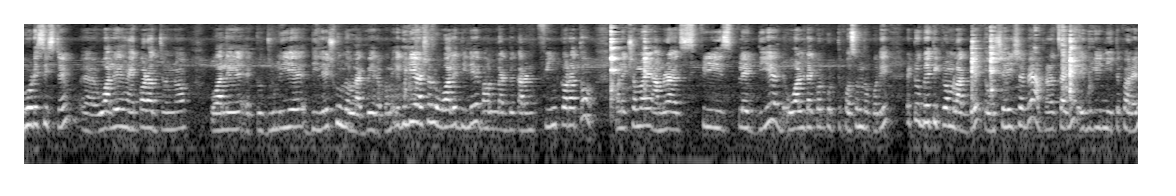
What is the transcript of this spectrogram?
ঘড়ি সিস্টেম ওয়ালে হ্যাং করার জন্য ওয়ালে একটু ঝুলিয়ে দিলে সুন্দর লাগবে এরকম। এগুলি আসলে ওয়ালে দিলে ভালো লাগবে কারণ প্রিন্ট করা তো অনেক সময় আমরা ফ্রিজ প্লেট দিয়ে ওয়াল ডেকোর করতে পছন্দ করি, একটু ব্যতিক্রম লাগবে। তো সেই হিসাবে আপনারা চাইলে এগুলি নিতে পারেন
